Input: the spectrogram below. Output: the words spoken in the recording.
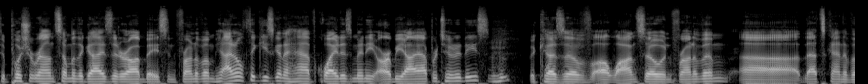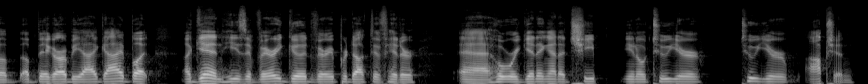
to push around some of the guys that are on base in front of him. I don't think he's going to have quite as many RBI opportunities Mm-hmm. because of Alonso in front of him. Uh, that's kind of a, a big RBI guy. But again, he's a very good, very productive hitter uh, who we're getting at a cheap, you know, two year two year option.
